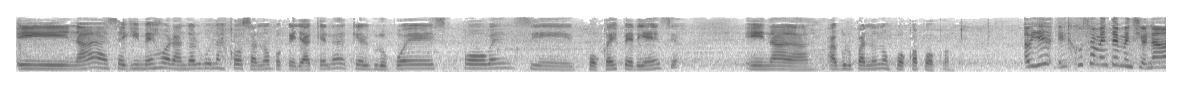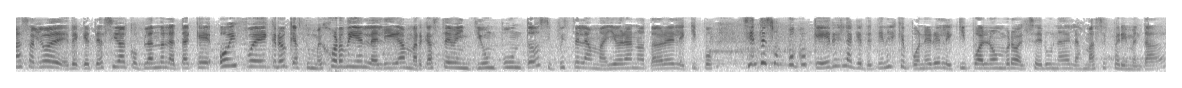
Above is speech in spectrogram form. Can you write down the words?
y nada, seguí mejorando algunas cosas, ¿no? Porque ya que, la, que el grupo es joven, sin poca experiencia, y nada, agrupándonos poco a poco. Eh, justamente mencionabas algo de, de, que te has ido acoplando el ataque. Hoy fue, creo que a tu mejor día en la liga, marcaste 21 puntos y fuiste la mayor anotadora del equipo. ¿Sientes un poco que eres la que te tienes que poner el equipo al hombro al ser una de las más experimentadas?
